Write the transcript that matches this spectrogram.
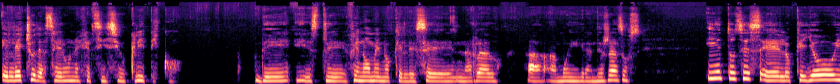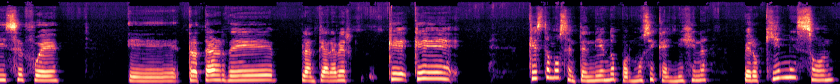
el hecho de hacer un ejercicio crítico de este fenómeno que les he narrado a muy grandes rasgos. Y entonces eh, lo que yo hice fue eh, tratar de plantear, a ver, ¿qué, ¿qué, estamos entendiendo por música indígena? Pero ¿quiénes son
